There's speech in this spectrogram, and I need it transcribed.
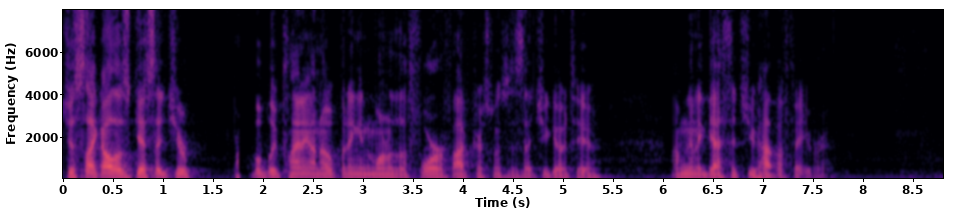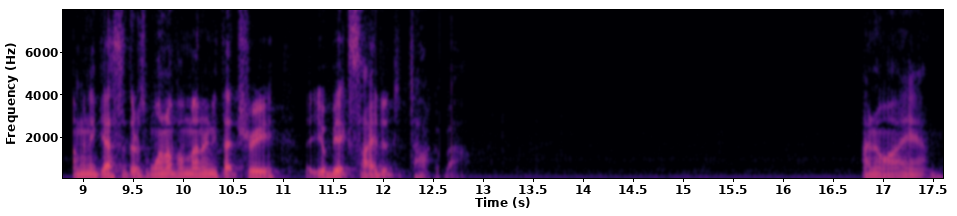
Just like all those gifts that you're probably planning on opening in one of the four or five Christmases that you go to, I'm going to guess that you have a favorite. I'm going to guess that there's one of them underneath that tree that you'll be excited to talk about. I know I am.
